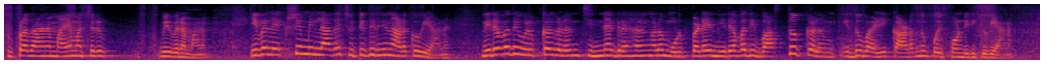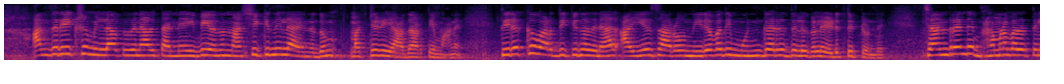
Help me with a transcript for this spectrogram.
സുപ്രധാനമായ മറ്റൊരു വിവരമാണ്. ഇവ ലക്ഷ്യമില്ലാതെ ചുറ്റിത്തിരിഞ്ഞ് നടക്കുകയാണ്. നിരവധി ഉൽക്കകളും ചിഹ്നഗ്രഹങ്ങളും ഉൾപ്പെടെ നിരവധി വസ്തുക്കളും ഇതുവഴി കടന്നുപോയിക്കൊണ്ടിരിക്കുകയാണ്. അന്തരീക്ഷമില്ലാത്തതിനാൽ തന്നെ ഇവയൊന്നും നശിക്കുന്നില്ല എന്നതും മറ്റൊരു യാഥാർത്ഥ്യമാണ്. തിരക്ക് വർദ്ധിക്കുന്നതിനാൽ ഐ എസ് ആർഒ നിരവധി മുൻകരുതലുകൾ എടുത്തിട്ടുണ്ട്. ചന്ദ്രന്റെ ഭ്രമണപഥത്തിൽ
